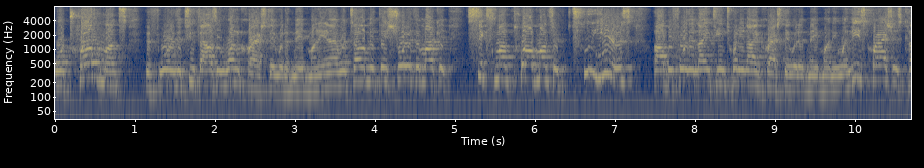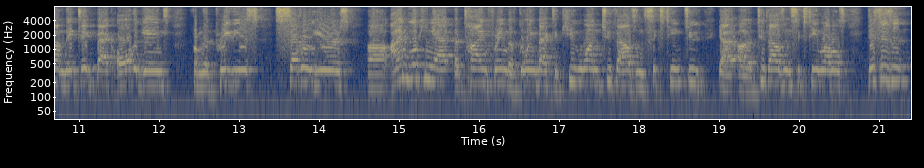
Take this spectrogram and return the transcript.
or 12 months before the 2001 crash, they would have made money. And I would tell them if they shorted the market six months, 12 months, or two years uh, before the 1929 crash, they would have made money. When these crashes come, they take back all the gains from the previous several years. Uh, I'm looking at a time frame of going back to Q1 2016 to uh, 2016 levels. This isn't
